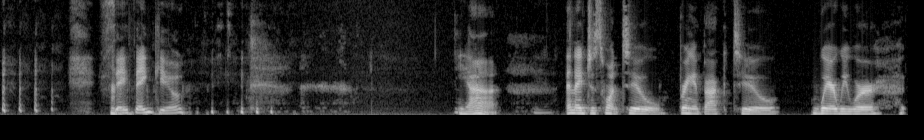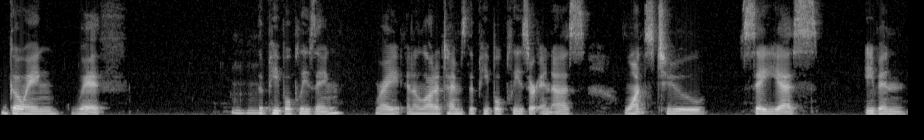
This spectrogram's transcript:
Say thank you. Yeah. And I just want to bring it back to where we were going with mm-hmm. the people pleasing, right? And a lot of times the people pleaser in us wants to say yes even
